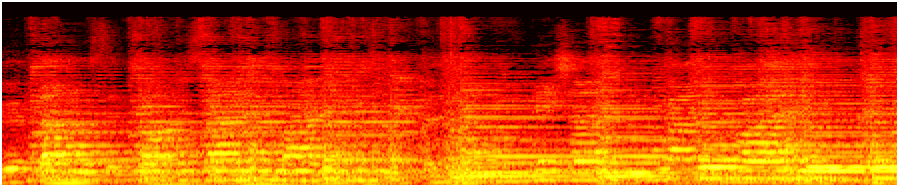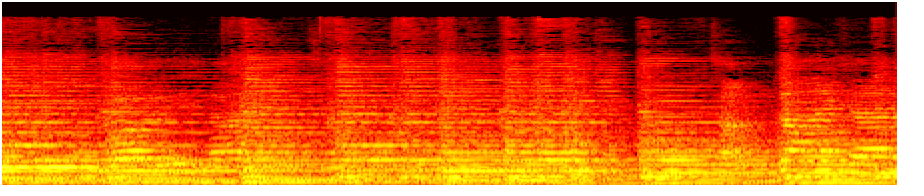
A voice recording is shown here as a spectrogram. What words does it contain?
เรื่องตั้ง I had.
